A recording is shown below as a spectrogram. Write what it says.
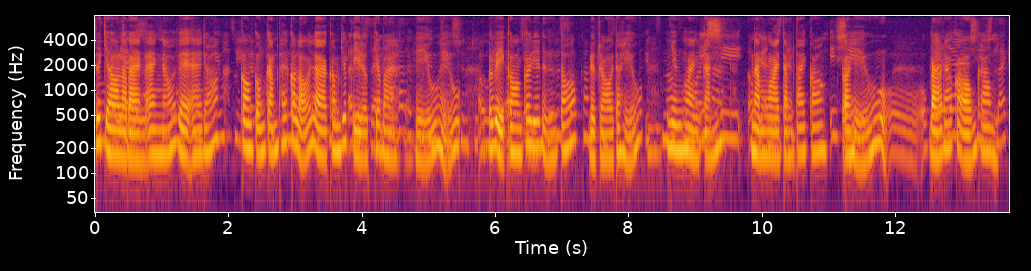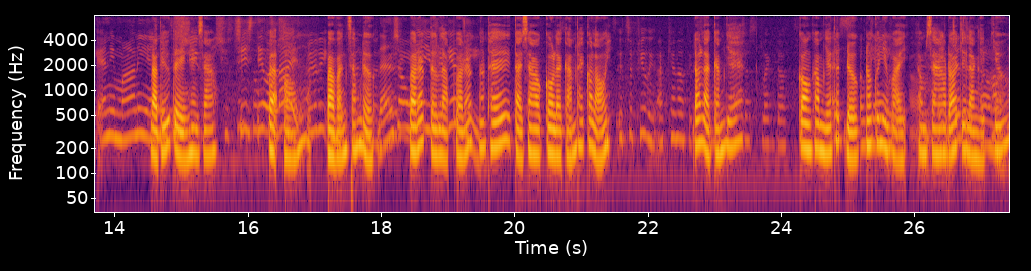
Cứ cho là bà đang nói về ai đó, con cũng cảm thấy có lỗi là không giúp gì được cho bà. Hiểu, hiểu. Bởi vì con có ý định tốt. Được rồi, tôi hiểu. Nhưng hoàn cảnh nằm ngoài tầm tay con. Tôi hiểu. Bà đó có ổn không? Bà thiếu tiền hay sao? Bà ổn, bà vẫn sống được. Bà rất tự lập và rất thế. Tại sao cô lại cảm thấy có lỗi? Đó là cảm giác. Con không giải thích được, nó cứ như vậy. Không sao, đó chỉ là nghiệp chướng.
